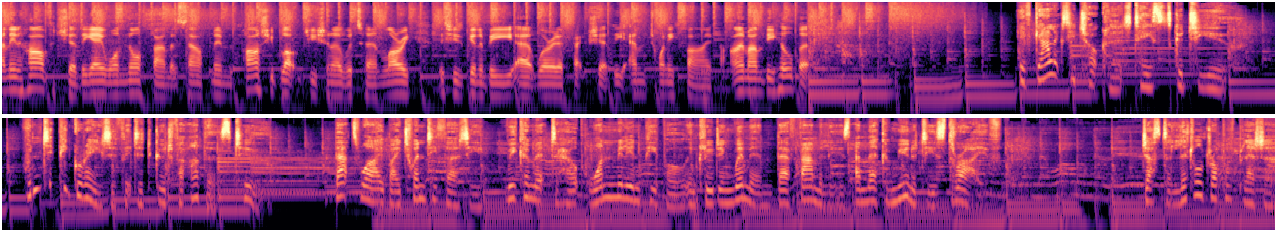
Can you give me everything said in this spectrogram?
And in Hertfordshire, the A1 northbound at South Mimms partially blocked due to an overturned lorry. This is going to be uh, where it affects you at the M25. I'm Andy Hilbert. If Galaxy chocolate tastes good to you, wouldn't it be great if it did good for others too? That's why by 2030, we commit to help 1 million people, including women, their families, and their communities, thrive. Just a little drop of pleasure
